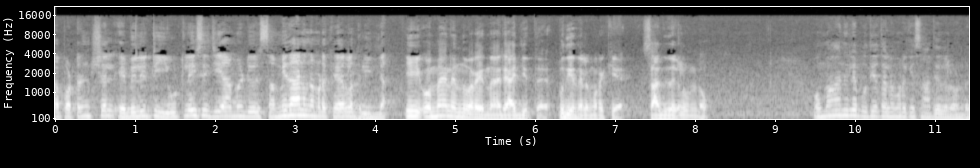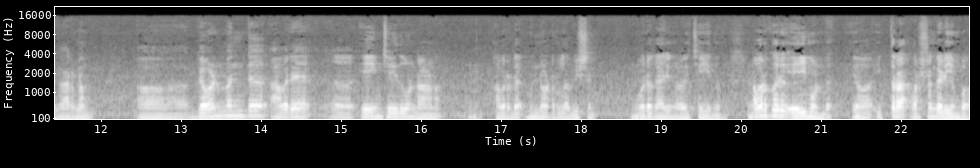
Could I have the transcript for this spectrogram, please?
ആ പൊട്ടൻഷ്യൽ എബിലിറ്റി യൂട്ടിലൈസ് ചെയ്യാൻ വേണ്ടി ഒരു സംവിധാനം നമ്മുടെ കേരളത്തിൽ ഇല്ല. ഈ ഒമാൻ എന്ന് പറയുന്ന രാജ്യത്ത് പുതിയ തലമുറയ്ക്ക് സാധ്യതകളുണ്ടോ? ഒമാനിലെ പുതിയ തലമുറയ്ക്ക് സാധ്യതകളുണ്ട്. കാരണം ഗവൺമെന്റ് അവരെ എയിം ചെയ്തുകൊണ്ടാണ് അവരുടെ മുന്നോട്ടുള്ള വിഷൻ ഓരോ കാര്യങ്ങൾ അവർ ചെയ്യുന്നത്. അവർക്കൊരു എയിമുണ്ട്. ഇത്ര വർഷം കഴിയുമ്പോൾ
